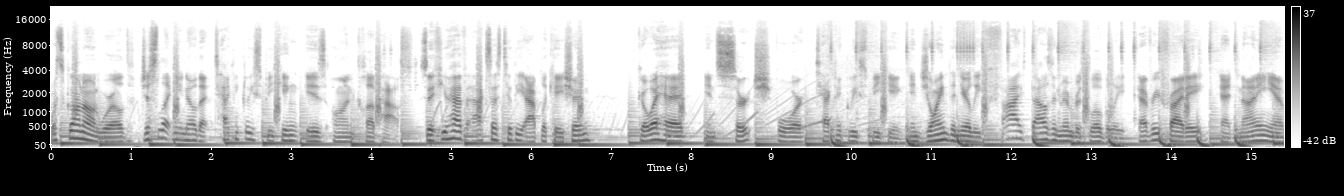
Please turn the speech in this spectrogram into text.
What's going on, world? Just letting you know that Technically Speaking is on Clubhouse. So if you have access to the application, go ahead and search for Technically Speaking and join the nearly 5,000 members globally every Friday at 9 a.m.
